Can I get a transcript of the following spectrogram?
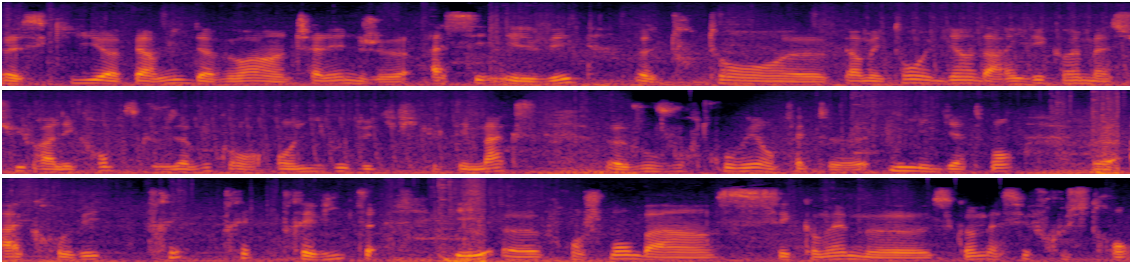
ce qui a permis d'avoir un challenge assez élevé tout en permettant et eh bien d'arriver quand même à suivre à l'écran parce que je vous avoue qu'en niveau de difficulté max, euh, vous vous retrouvez en fait euh, immédiatement euh, à crever très très très vite et franchement ben c'est quand même c'est quand même assez frustrant.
